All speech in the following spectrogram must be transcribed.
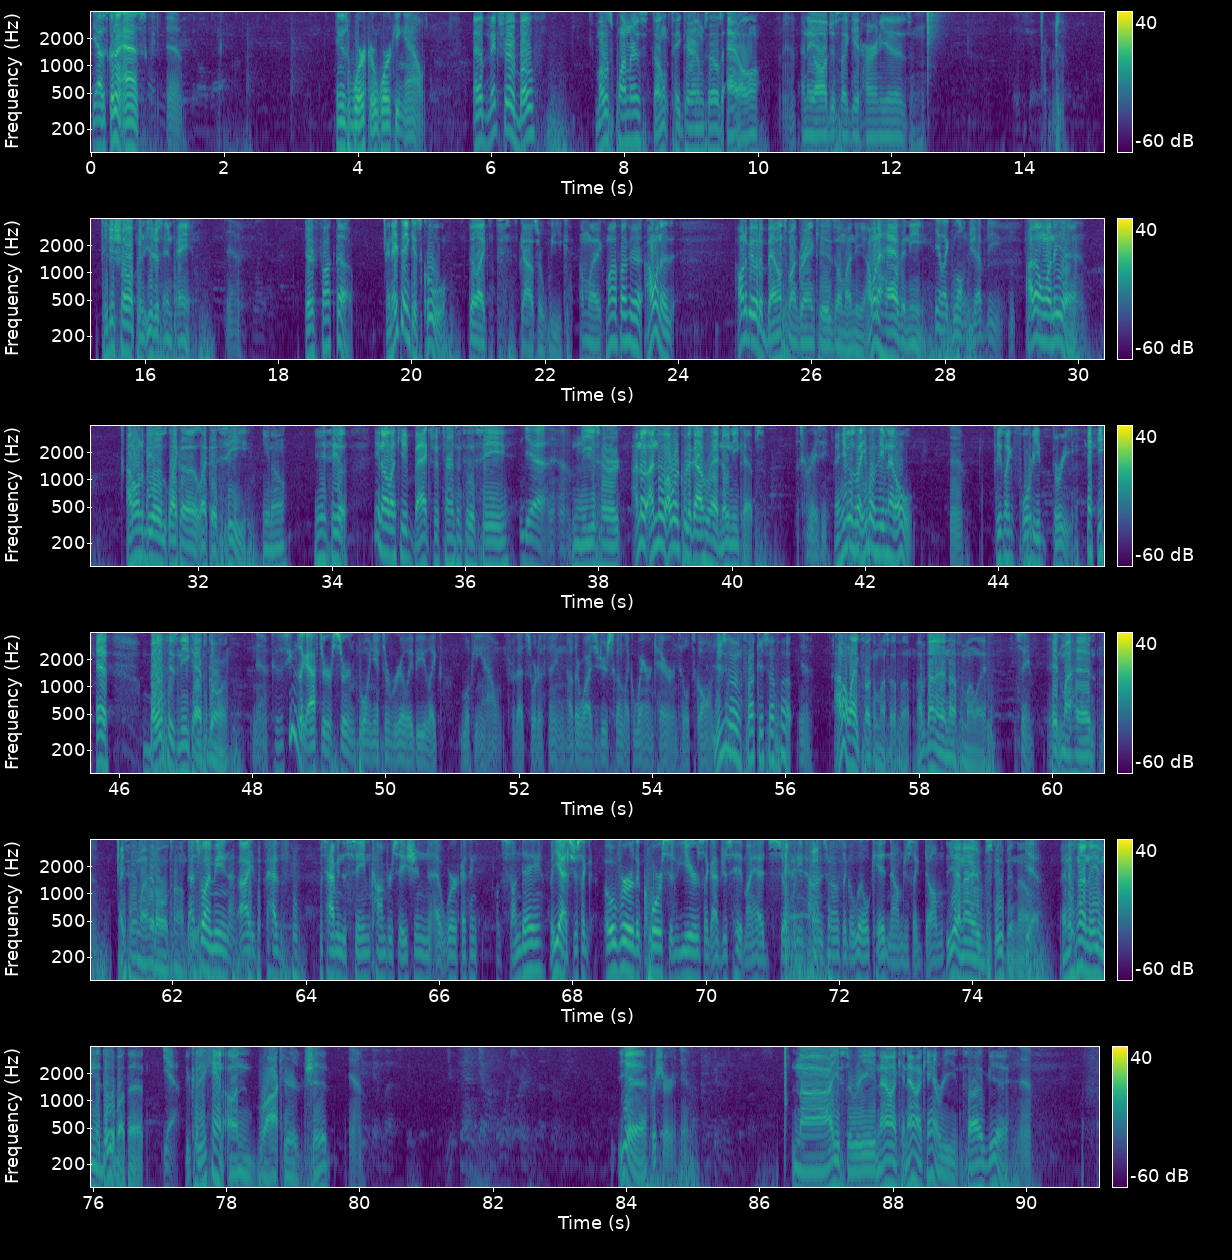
Yeah, I was gonna ask. Uh, yeah. I think it was work or working out. A mixture of both. Most plumbers don't take care of themselves at all, Yeah. and they all just like get hernias and they just show up and you're just in pain. Yeah. They're fucked up, and they think it's cool. They're like, guys are weak. I'm like, motherfucker, I want to, I want to be able to balance my grandkids on my knee. I want to have a knee. Yeah, like longevity. I don't want to. Yeah, I don't want to be a, like a like a C. You know, you see, a, you know, like your back just turns into a C. Yeah. yeah. Knees hurt. I know. I know. I worked with a guy who had no kneecaps, That's crazy. and he was like, he wasn't even that old. Yeah. He's like 43. he had both his kneecaps gone. Yeah. Because it seems like after a certain point, you have to really be like looking out for that sort of thing. Otherwise, you're just gonna like wear and tear until it's gone. You're just gonna fuck yourself up. Yeah. I don't like fucking myself up. I've done it enough in my life. Same. Yeah. Hitting my head. I used to hit my head all the time. That's dude. what I mean. I have was having the same conversation at work. I think on Sunday. But yeah, it's just like over the course of years, like I've just hit my head so many times when I was like a little kid. Now I'm just like dumb. Yeah, now you're stupid now. Yeah. And there's nothing even to do about that. Yeah. Because you can't unrock your shit. Yeah. Get less stupid. You can get more stupid. Yeah. For sure. Yeah. Nah, I used to read. Now I can. Now I can't read. So I, yeah. Yeah.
